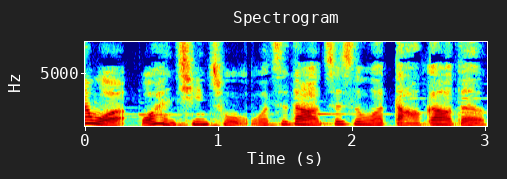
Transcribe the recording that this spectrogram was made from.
那我我很清楚，我知道这是我祷告的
